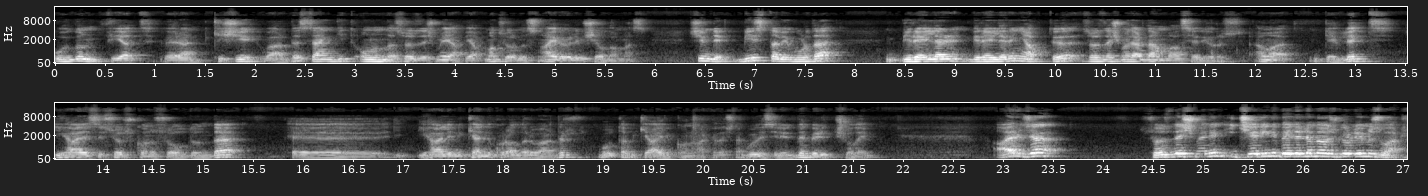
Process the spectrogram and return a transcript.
uygun fiyat veren kişi vardı. Sen git onunla sözleşme yap. Yapmak zorundasın. Hayır öyle bir şey olamaz. Şimdi biz tabi burada bireylerin bireylerin yaptığı sözleşmelerden bahsediyoruz. Ama devlet ihalesi söz konusu olduğunda eee ihalenin kendi kuralları vardır. Bu tabii ki ayrı konu arkadaşlar. Bu vesileyle de belirtmiş olayım. Ayrıca sözleşmenin içeriğini belirleme özgürlüğümüz var.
